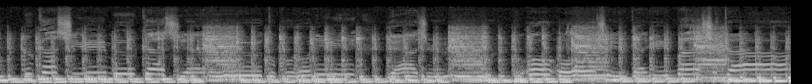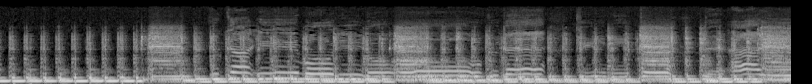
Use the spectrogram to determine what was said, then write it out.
昔昔あるところに野獣の王子がいました。深い森の奥で君と出会い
